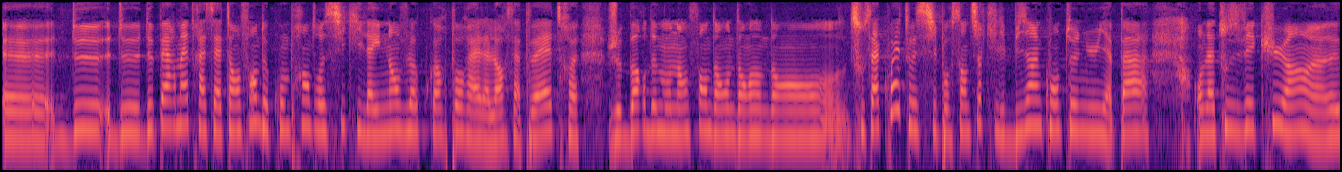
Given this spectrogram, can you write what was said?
euh, de, permettre à cet enfant de comprendre aussi qu'il a une enveloppe corporelle. Alors ça peut être, je borde mon enfant sous sa couette aussi pour sentir qu'il est bien contenu. Il y a pas, on a tous vécu, hein, euh,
